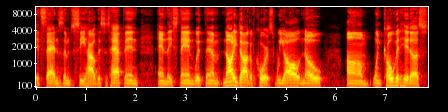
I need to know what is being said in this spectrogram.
it saddens them to see how this has happened and they stand with them. Naughty Dog, of course, we all know um, when COVID hit us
